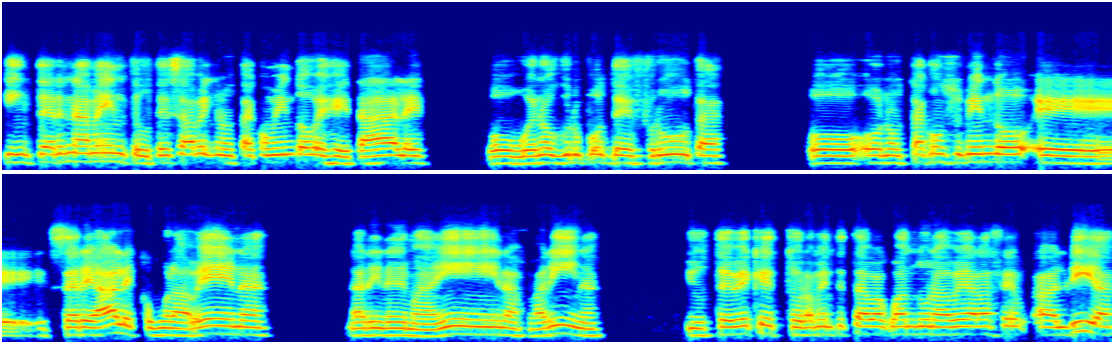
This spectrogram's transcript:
internamente usted sabe que no está comiendo vegetales o buenos grupos de fruta o, no está consumiendo eh, cereales como la avena, la harina de maíz, la farina, y usted ve que solamente está evacuando una vez al día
